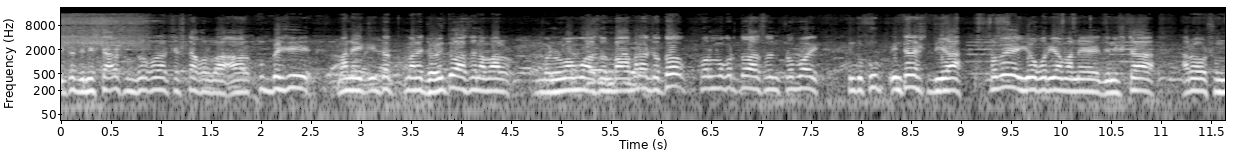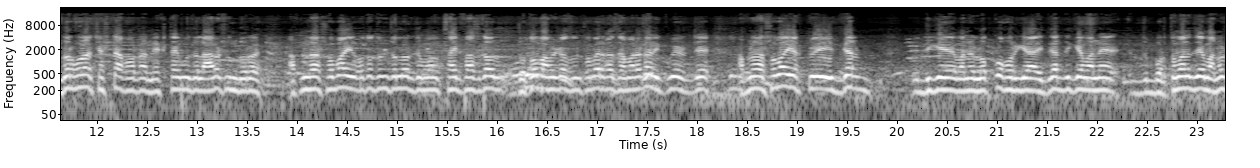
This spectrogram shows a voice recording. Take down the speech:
এটা জিনিসটা আরও সুন্দর করার চেষ্টা করবা। আমার খুব বেশি মানে এটা মানে জড়িত আছেন আমার মামু আছেন বা আমরা যত কর্মকর্তা আছেন সবাই কিন্তু খুব ইন্টারেস্ট দিয়া সবে ইয়ে করিয়া মানে জিনিসটা আরও সুন্দর করার চেষ্টা করা নেক্সট টাইম বুঝলে আরও সুন্দর হয়, আপনারা সবাই অত অঞ্চলের যেমন সাইড পাঁচ গাঁও যত মানুষ আছেন, সবার কাছে আমার একটা রিকোয়েস্ট যে আপনারা সবাই একটু ঈদগার দিকে মানে লক্ষ্য করিয়া, ঈদগার দিকে মানে বর্তমানে যে মানুষ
